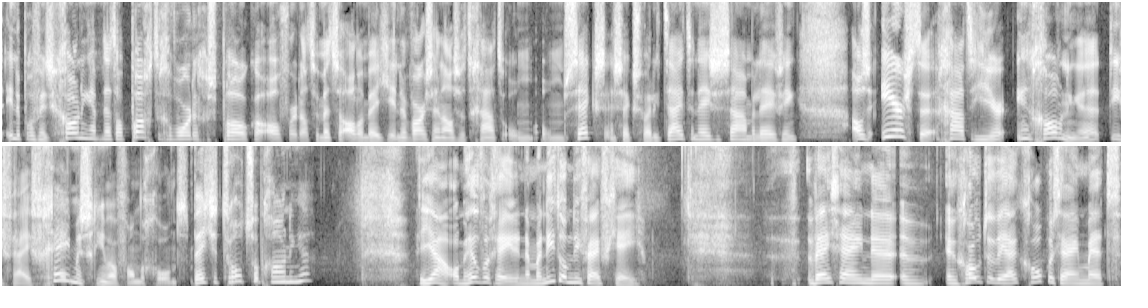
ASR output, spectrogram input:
in de provincie Groningen. Je hebt net al prachtige woorden gesproken over dat we met z'n allen een beetje in de war zijn als het gaat om, om seks en seksualiteit in deze samenleving. Als eerste gaat hier in Groningen die 5G misschien wel van de grond. Beetje trots op Groningen? Ja, om heel veel redenen, maar niet om die 5G. Wij zijn uh, een, een, grote werkgroep. We zijn met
